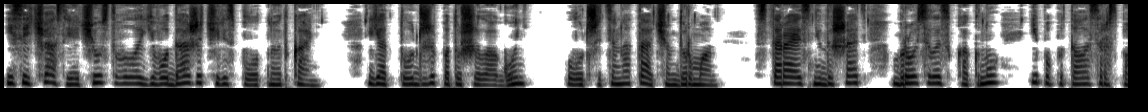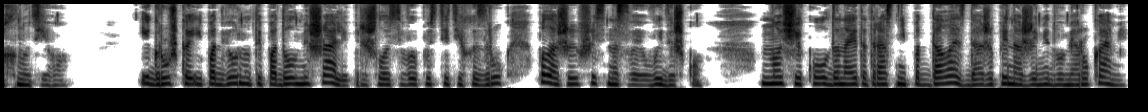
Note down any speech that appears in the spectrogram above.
и сейчас я чувствовала его даже через плотную ткань. Я тут же потушила огонь, лучше темнота, чем дурман. Стараясь не дышать, бросилась к окну и попыталась распахнуть его. Игрушка и подвернутый подол мешали, пришлось выпустить их из рук, положившись на свою выдержку. Но щеколда на этот раз не поддалась даже при нажиме двумя руками.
